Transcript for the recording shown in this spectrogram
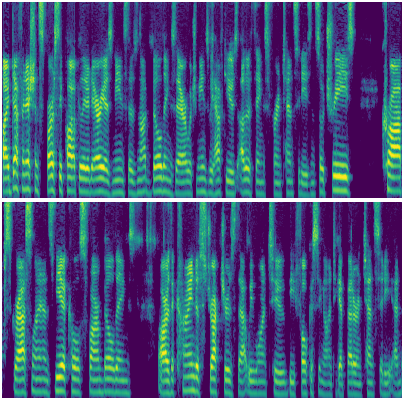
by definition, sparsely populated areas means there's not buildings there, which means we have to use other things for intensities. And so trees, crops, grasslands, vehicles, farm buildings are the kind of structures that we want to be focusing on to get better intensity and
